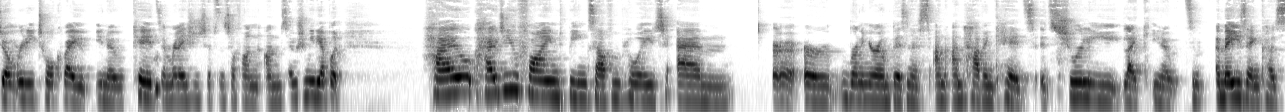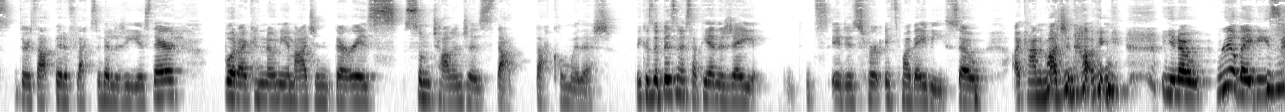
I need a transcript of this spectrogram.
don't really talk about you know kids and relationships and stuff on, on social media, but how how do you find being self employed um or, or running your own business and, and having kids? It's surely like you know it's amazing because there's that bit of flexibility is there, but I can only imagine there is some challenges that that come with it because a business at the end of the day. It's, it is for it's my baby, so I can't imagine having, you know, real babies,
